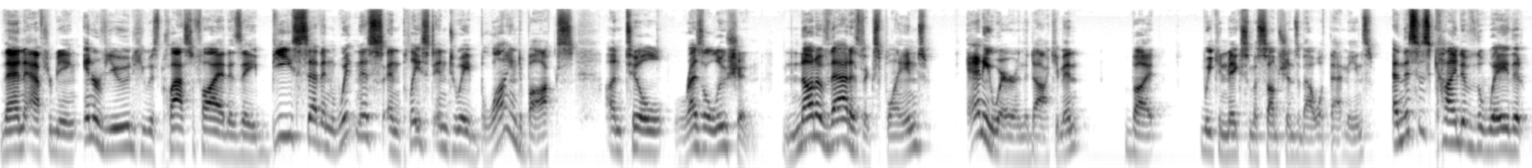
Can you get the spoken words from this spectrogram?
Then, after being interviewed, he was classified as a B7 witness and placed into a blind box until resolution. None of that is explained anywhere in the document, but we can make some assumptions about what that means. And this is kind of the way that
